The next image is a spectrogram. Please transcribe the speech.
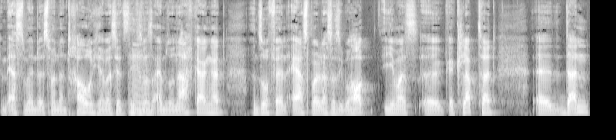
im ersten Moment ist man dann traurig, aber es ist jetzt nichts, mhm. was einem so nachgegangen hat. Insofern erstmal, dass das überhaupt jemals äh, geklappt hat. Äh, dann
